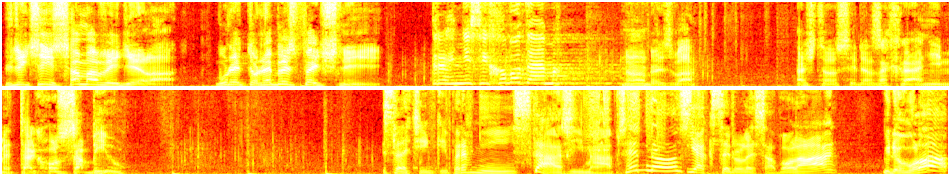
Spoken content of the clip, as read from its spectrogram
vždyť jsi sama viděla. Bude to nebezpečný. Trhni si chobotem. No, bezva. Až toho si zachráníme, tak ho zabiju. Slečinky první. Stáří má přednost. Jak se do lesa volá? Kdo volá?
